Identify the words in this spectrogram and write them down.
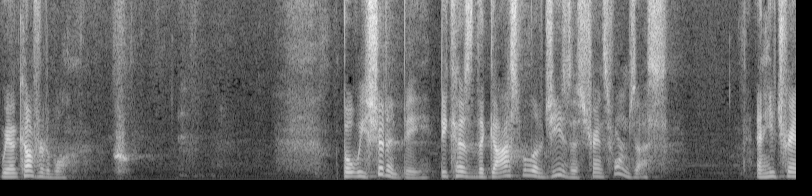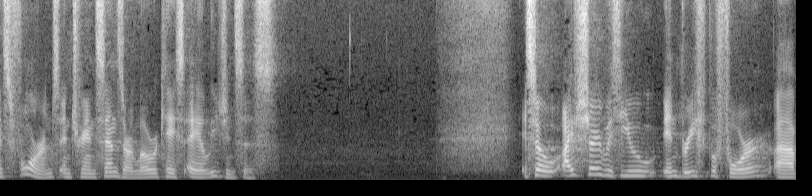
We're uncomfortable. But we shouldn't be, because the gospel of Jesus transforms us. And he transforms and transcends our lowercase a allegiances. So I've shared with you in brief before. Uh,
